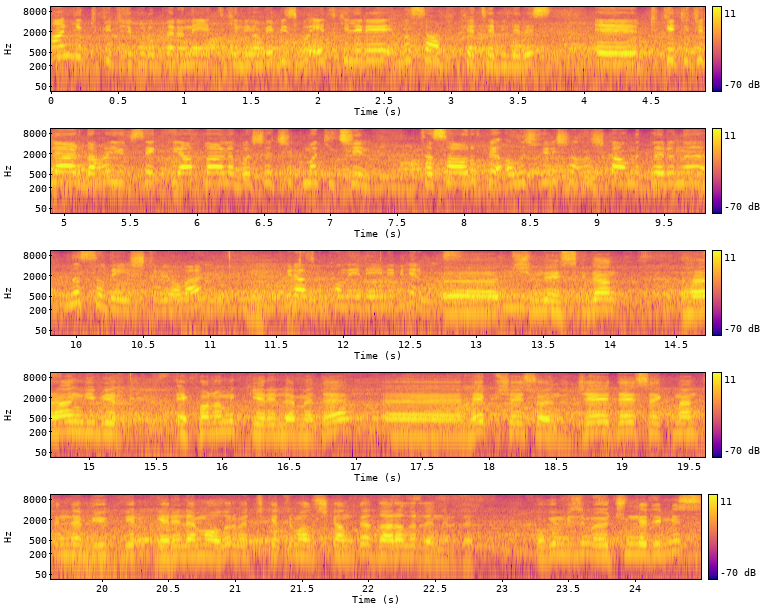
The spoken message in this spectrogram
hangi tüketici gruplarını etkiliyor ve biz bu etkileri nasıl hafifletebiliriz? Ee, tüketiciler daha yüksek fiyatlarla başa çıkmak için tasarruf ve alışveriş alışkanlıklarını nasıl değiştiriyorlar? Biraz bu konuya değinebilir miyiz? Ee, şimdi eskiden herhangi bir ekonomik gerilemede e, hep şey söylenir. C, D segmentinde büyük bir gerileme olur ve tüketim alışkanlıkları daralır denirdi. Bugün bizim ölçümlediğimiz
